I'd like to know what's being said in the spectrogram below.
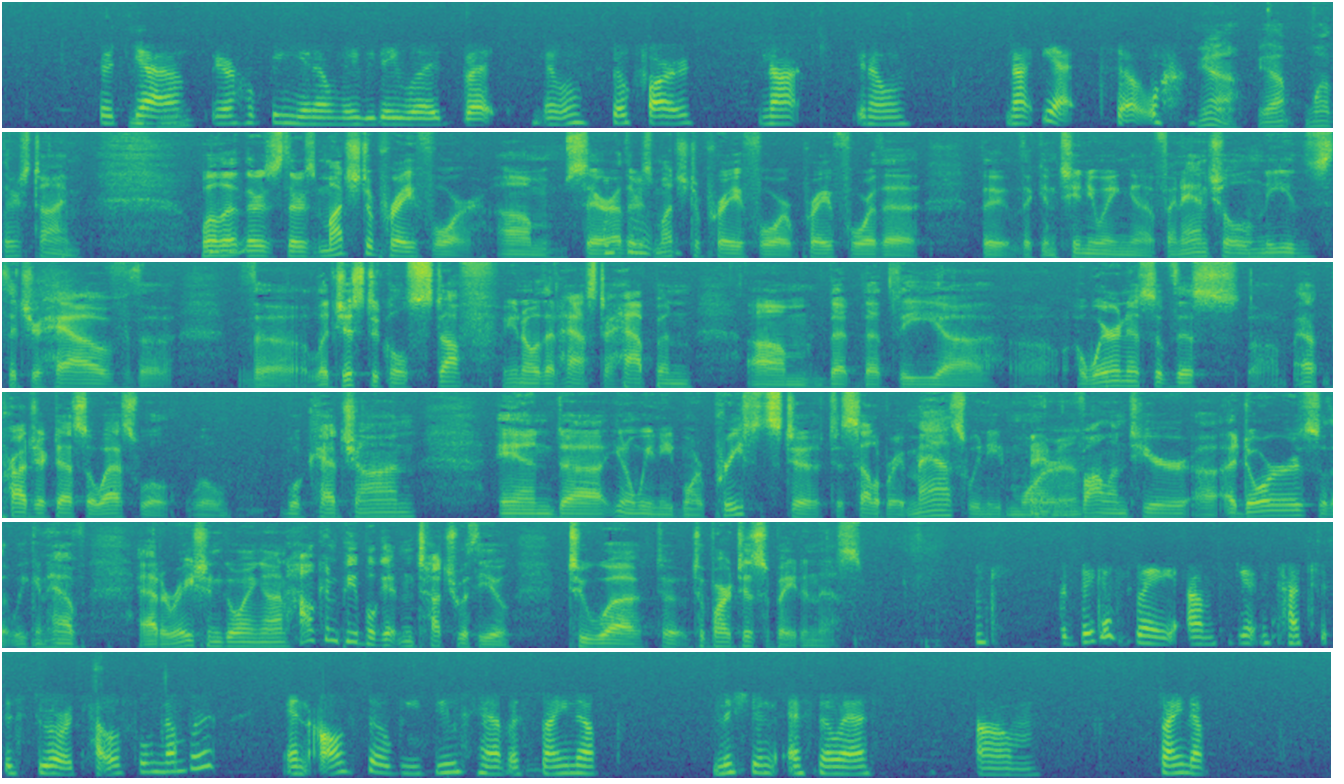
But yeah, Mm-hmm. we are hoping you know maybe they would, but no, so far, not you know, not yet. So Yeah, yeah. Well, there's time. Well, th there's there's much to pray for, um, Sarah. There's much to pray for. Pray for the the, the continuing uh, financial needs that you have, the the logistical stuff you know that has to happen. Um, that that the uh, uh, awareness of this uh, project SOS will will will catch on. And uh, you know we need more priests to, to celebrate mass. We need more Amen. volunteer uh, adorers so that we can have adoration going on. How can people get in touch with you to uh, to, to participate in this? the biggest way um, to get in touch is through our telephone number, and also we do have a sign up Mission SOS um, sign up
